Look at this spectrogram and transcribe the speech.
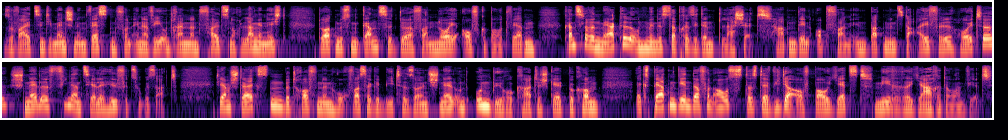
Soweit sind die Menschen im Westen von NRW und Rheinland-Pfalz noch lange nicht. Dort müssen ganze Dörfer neu aufgebaut werden. Kanzlerin Merkel und Ministerpräsident Laschet haben den Opfern in Bad Münstereifel heute schnelle finanzielle Hilfe zugesagt. Die am stärksten betroffenen Hochwassergebiete sollen schnell und unbürokratisch Geld bekommen. Experten gehen davon aus, dass der Wiederaufbau jetzt mehrere Jahre dauern wird.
